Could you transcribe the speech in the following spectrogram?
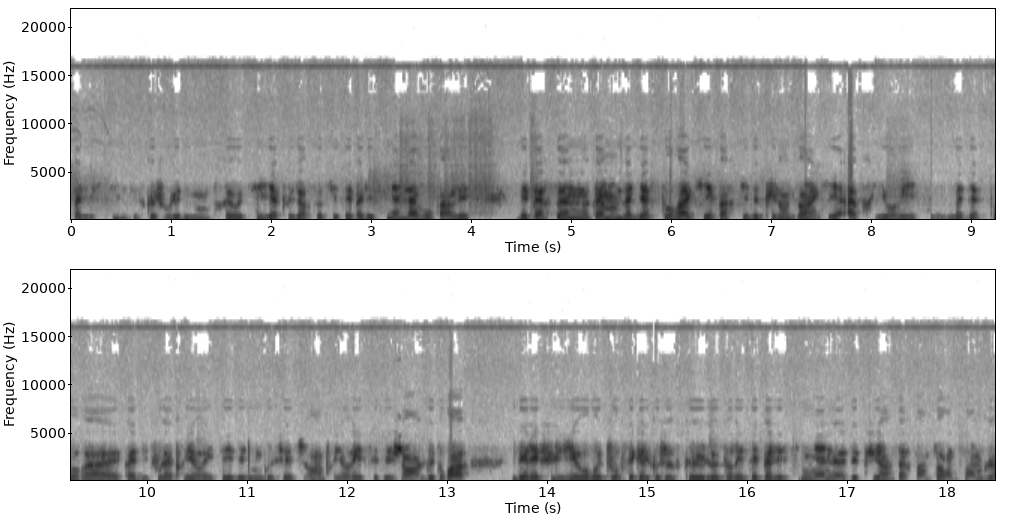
Palestines, c'est ce que je voulais montrer aussi. Il y a plusieurs sociétés palestiniennes. Là, vous parlez des personnes, notamment de la diaspora, qui est partie depuis longtemps et qui a priori, la diaspora n'est pas du tout la priorité des négociations. A priori, c'est des gens, le droit des réfugiés au retour, c'est quelque chose que l'autorité palestinienne, depuis un certain temps, semble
